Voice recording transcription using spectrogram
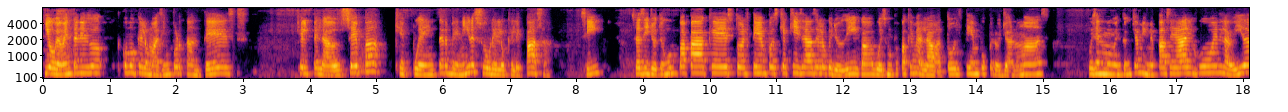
Y obviamente en eso como que lo más importante es que el pelado sepa que puede intervenir sobre lo que le pasa, ¿sí? O sea, si yo tengo un papá que es todo el tiempo, es que aquí se hace lo que yo diga, o es un papá que me alaba todo el tiempo, pero ya no más, pues en el momento en que a mí me pase algo en la vida,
